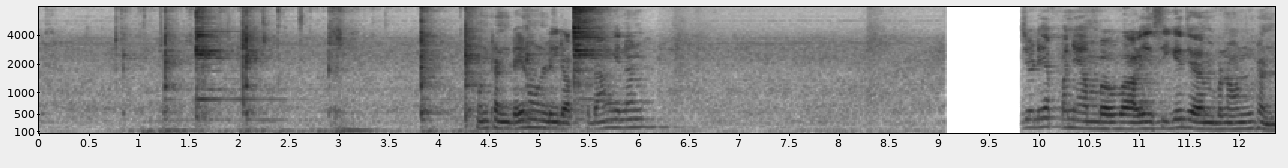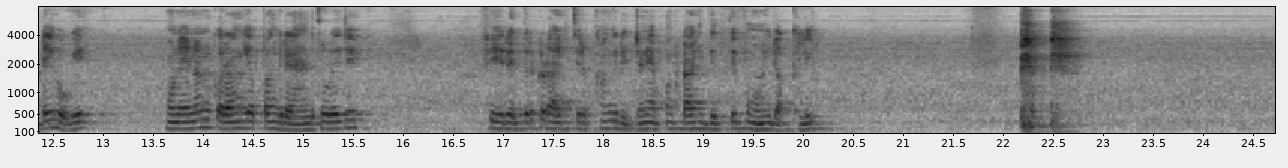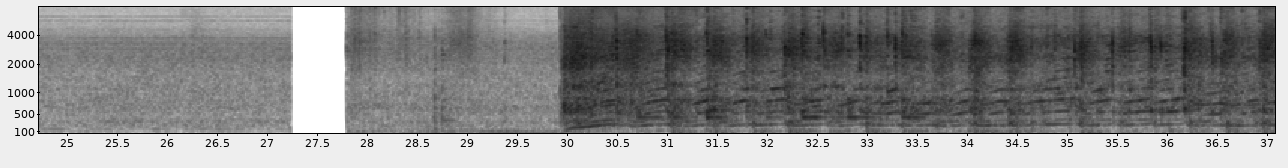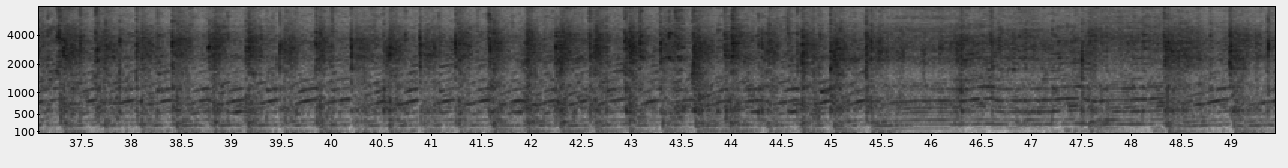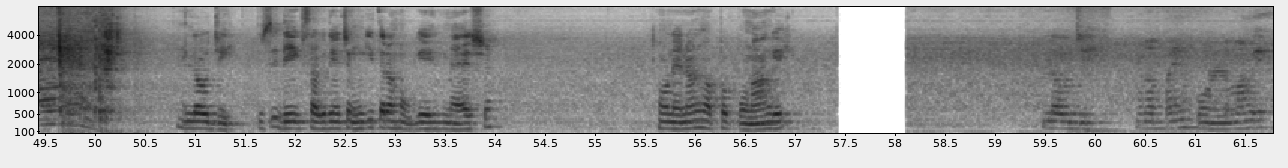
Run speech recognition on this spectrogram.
ਹੁਣ ਠੰਡੇ ਹੋਣ ਲਈ ਰੱਖ ਦਾਂਗੇ ਇਹਨਾਂ ਨੂੰ। ਜਿਹੜੇ ਆਪਾਂ ਨੇ ਅੰਬ ਵਾਲੇ ਸੀਗੇ ਜੈਮ ਬਣਾਉਣ ਨੂੰ ਠੰਡੇ ਹੋ ਗਏ, ਹੁਣ ਇਹਨਾਂ ਨੂੰ ਕਰਾਂਗੇ ਆਪਾਂ ਗ੍ਰੈਂਡ ਥੋੜੇ ਜਿਹੇ। ਫਿਰ ਇੱਧਰ ਕੜਾਹੀ 'ਚ ਰੱਖਾਂਗੇ, ਰਿੱਝਣੇ ਆਪਾਂ ਕੜਾਹੀ ਦੇ ਉੱਤੇ ਪੂਣੀ ਰੱਖ ਲਈ। ਲਓ ਜੀ, ਤੁਸੀਂ ਦੇਖ ਸਕਦੇ ਹੋ ਚੰਗੀ ਤਰ੍ਹਾਂ ਹੋ ਗਏ ਮੈਸ਼। ਹੁਣ ਇਹਨਾਂ ਨੂੰ ਆਪਾਂ ਪੁਣਾਂਗੇ। ਲਓ ਜੀ, ਹੁਣ ਆਪਾਂ ਇਹਨੂੰ ਪੁਣ ਲਵਾਂਗੇ।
